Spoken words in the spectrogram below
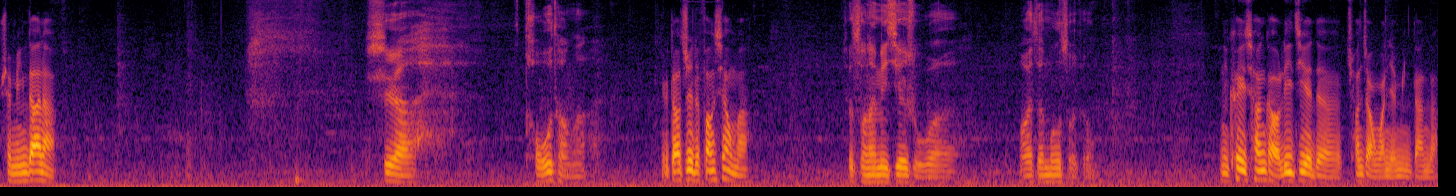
Shen 是啊。头疼啊。有大致的方向吗？这从来没接触过，我还在摸索中。你可以参考历届的船长完颜名单的。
